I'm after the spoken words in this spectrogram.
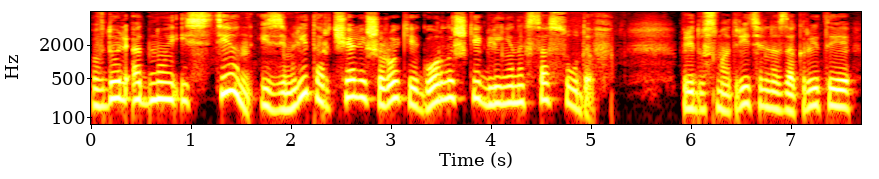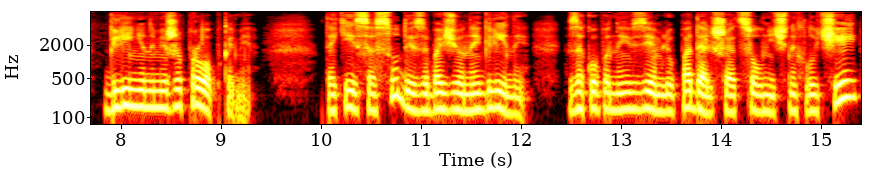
Вдоль одной из стен из земли торчали широкие горлышки глиняных сосудов, предусмотрительно закрытые глиняными же пробками. Такие сосуды из обожженной глины, закопанные в землю подальше от солнечных лучей,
